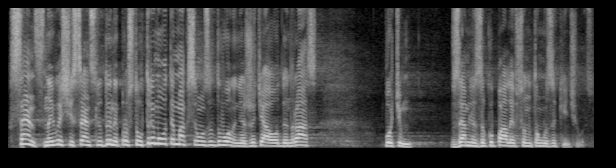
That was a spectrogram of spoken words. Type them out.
Сенс, найвищий сенс людини просто отримувати максимум задоволення життя один раз, потім в землю закопали і все на тому закінчилось.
